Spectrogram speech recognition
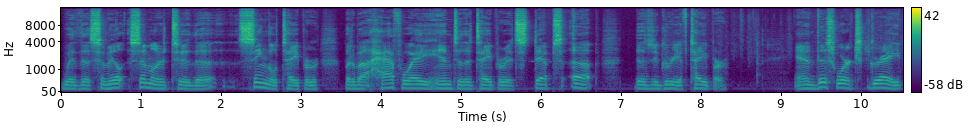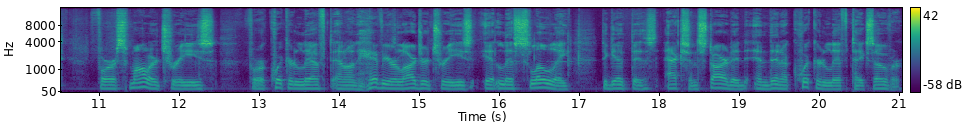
with the similar to the single taper, but about halfway into the taper, it steps up the degree of taper. And this works great for smaller trees for a quicker lift, and on heavier, larger trees, it lifts slowly to get this action started, and then a quicker lift takes over.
